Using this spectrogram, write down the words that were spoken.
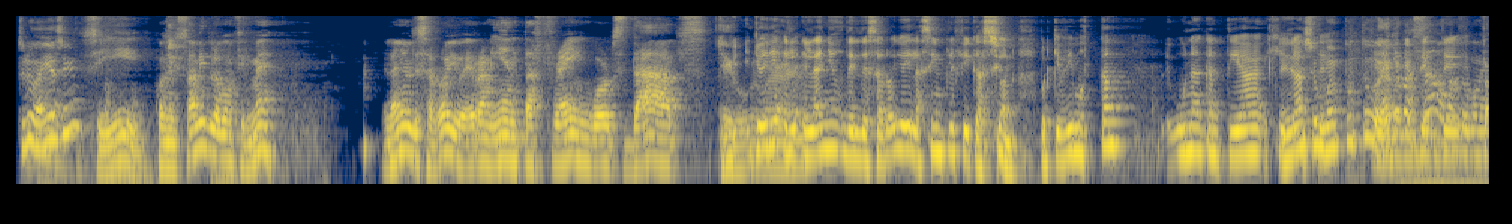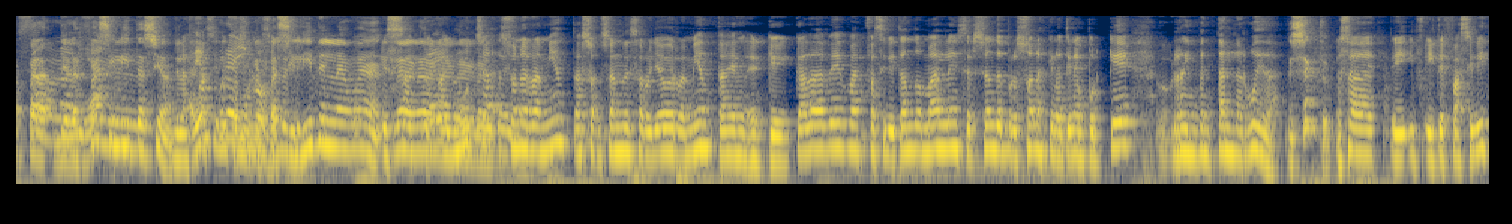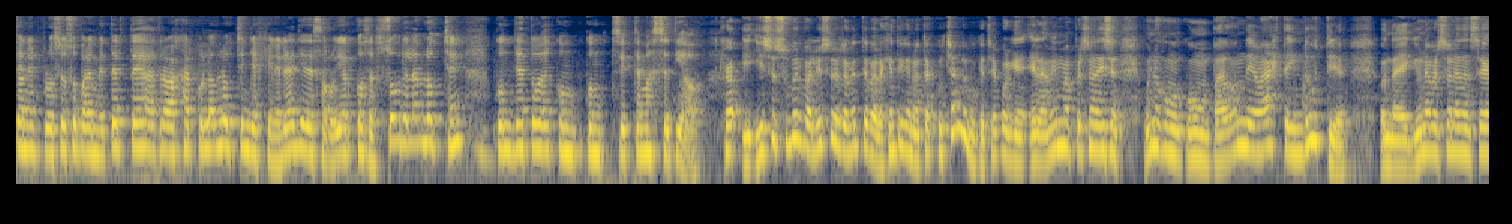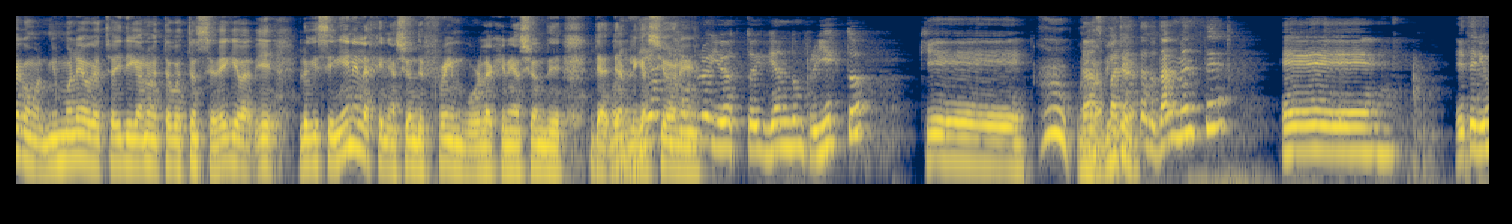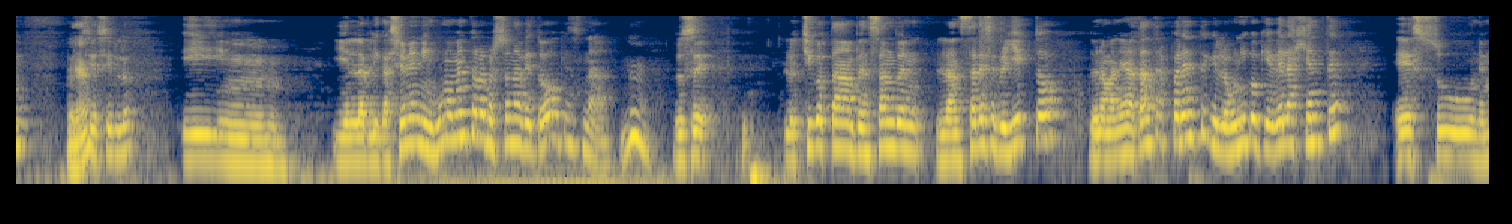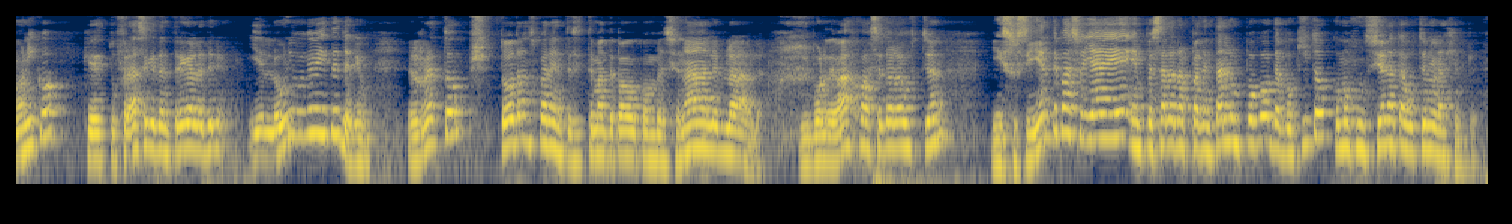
¿Tú lo veías así? Sí, con el Summit lo confirmé. El año del desarrollo, herramientas, frameworks, dApps. Yo diría el, el año del desarrollo y la simplificación, porque vimos tan una cantidad gigante Es un buen punto. El bueno, año porque pasado, de- para- la facilitación. de la facilitación. como que faciliten la weá. Exacto, Claro, claro, hay claro, muchas, son herramientas, son- se han desarrollado herramientas en, en que cada vez van facilitando más la inserción de personas que no tienen por qué reinventar la rueda. Exacto. O sea, y, y te facilitan el proceso para meterte a trabajar con la blockchain y a generar y a desarrollar cosas sobre la blockchain con ya todo, con, con sistemas seteados. Claro, y, y eso es súper valioso de repente para la gente que nos está escuchando, porque, porque las mismas personas dicen, bueno, como, como ¿para dónde va esta industria? Onda, de que una persona tan seca como el mismo Leo, ¿cachai? Diga, no, esta cuestión se ve que va, eh, lo que se viene es la generación de framework, la generación de, de- de Hoy día, por aplicaciones. ejemplo, yo estoy viendo un proyecto que transparenta totalmente eh, Ethereum, por ¿Ya? así decirlo. Y, mm, y en la aplicación en ningún momento la persona ve tokens, nada. No. Entonces, los chicos estaban pensando en lanzar ese proyecto de una manera tan transparente que lo único que ve la gente es su mnemónico, que es tu frase que te entrega el Ethereum, y es lo único que veis de Ethereum. El resto, psh, todo transparente, sistemas de pago convencionales, bla, bla. Y por debajo hace toda la cuestión. Y su siguiente paso ya es empezar a transparentarle un poco, de a poquito, cómo funciona esta cuestión a la gente.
